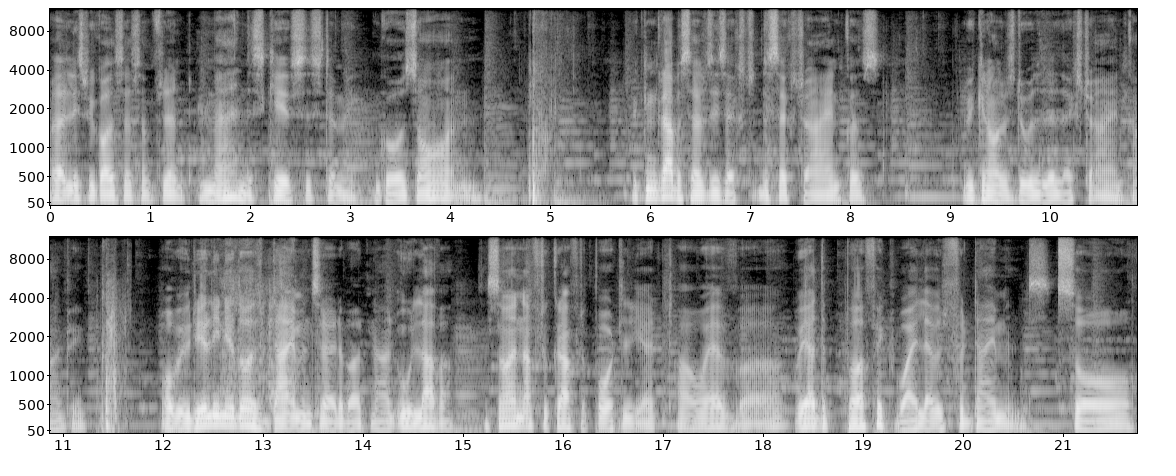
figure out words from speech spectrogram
Well, at least we got ourselves some flint. Man, this cave system goes on. We can grab ourselves these extra, this extra iron because we can always do with a little extra iron, can't we? What we really need those diamonds right about now. Ooh, lava. It's not enough to craft a portal yet. However, we are the perfect Y level for diamonds. So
